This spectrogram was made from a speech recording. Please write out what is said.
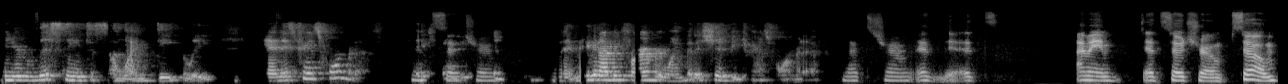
when you're listening to someone deeply, and it's transformative. That's so true. It may not be for everyone, but it should be transformative. That's true. It, it's, I mean, it's so true. So,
